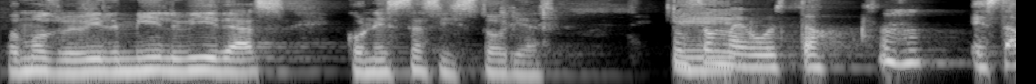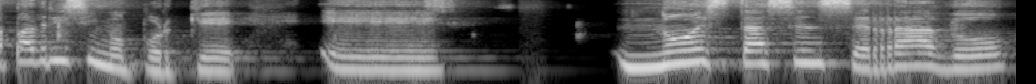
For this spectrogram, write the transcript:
podemos vivir mil vidas con estas historias. Eso Eh, me gustó. está padrísimo porque eh, no estás encerrado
